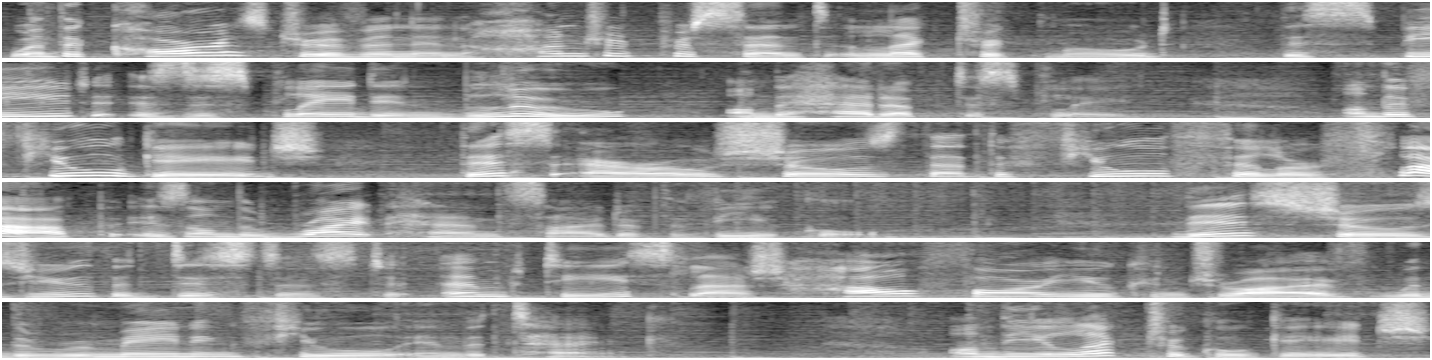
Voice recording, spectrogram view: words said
When the car is driven in 100% electric mode, the speed is displayed in blue on the head-up display. On the fuel gauge, this arrow shows that the fuel filler flap is on the right-hand side of the vehicle. This shows you the distance to empty slash how far you can drive with the remaining fuel in the tank. On the electrical gauge,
